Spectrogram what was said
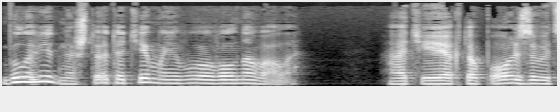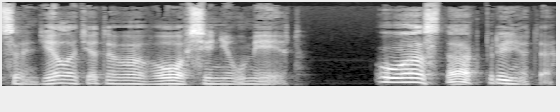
Было видно, что эта тема его волновала. «А те, кто пользуется, делать этого вовсе не умеют». У вас так принято.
